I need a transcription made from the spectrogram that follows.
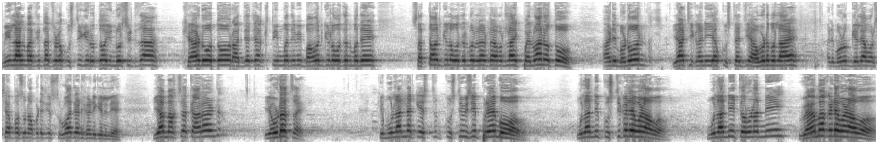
मी लाल मातीतला छोटा कुस्तीगीर होतो युनिव्हर्सिटीचा खेळाडू होतो. राज्याच्या टीममध्ये मी बावन्न किलो वजनमध्ये सत्तावन्न किलो वजन मधला एक पैलवान होतो. आणि म्हणून या ठिकाणी या कुस्त्यांची आवड मला आहे. आणि म्हणून गेल्या वर्षापासून आपण याची सुरुवात या ठिकाणी केलेली आहे. या मागचं कारण एवढंच आहे की मुलांना केस कुस्तीविषयी प्रेम व्हावं. मुलांनी कुस्तीकडे वळावं. मुलांनी तरुणांनी व्यायामाकडे वळावं.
